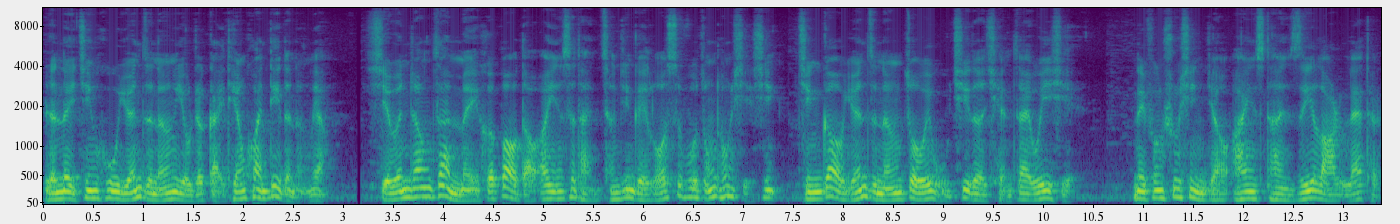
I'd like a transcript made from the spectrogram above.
人类惊呼原子能有着改天换地的能量，写文章赞美和报道爱因斯坦曾经给罗斯福总统写信，警告原子能作为武器的潜在威胁。那封书信叫 Einstein-Ziler Letter。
